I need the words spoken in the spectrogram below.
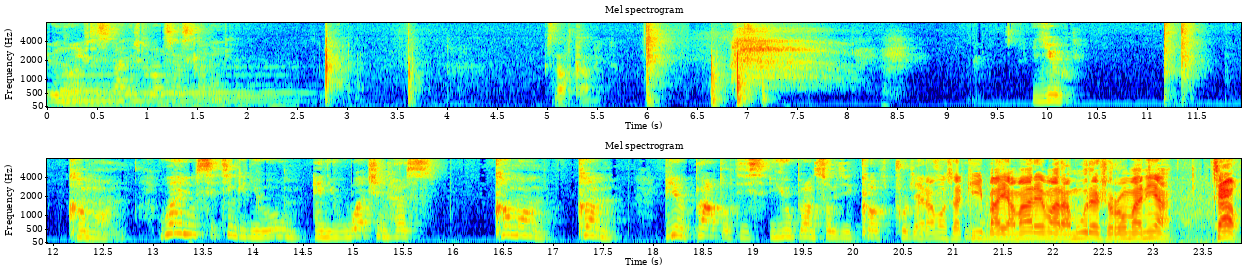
you know if the Spanish monster is coming? It's not coming. you. Come on. Why are you sitting in your room and you watching us? Come on, come. Be a part of this European Solidarity Corps project. Estamos aquí Baia Mare Romania. Ciao.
